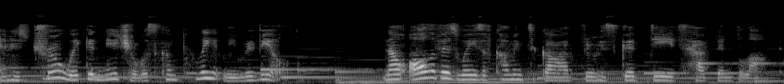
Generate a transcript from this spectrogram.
and his true wicked nature was completely revealed. Now all of his ways of coming to God through his good deeds have been blocked.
